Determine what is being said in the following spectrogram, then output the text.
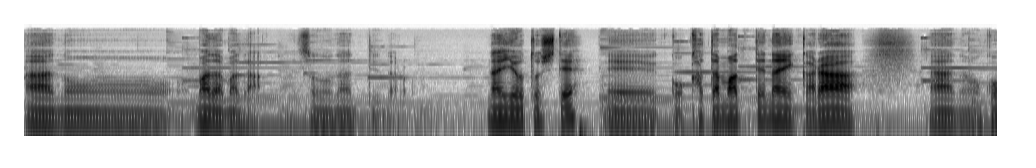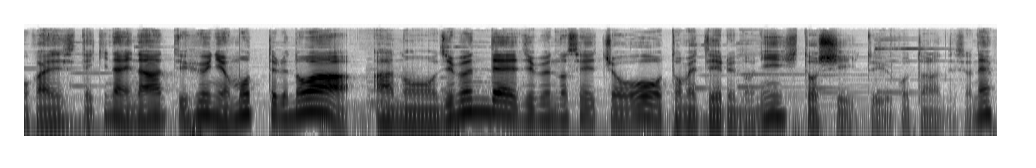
あのー、まだまだ、その、なんて言うんだろう、内容として、えー、こう固まってないから、あの、公開できないなっていう風に思ってるのは、あの、自分で自分の成長を止めているのに等しいということなんですよね。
